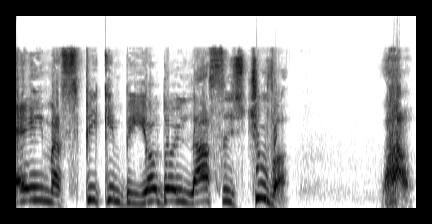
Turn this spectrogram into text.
Ei maspikim biyodoi lasis Tshuva. Wow.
